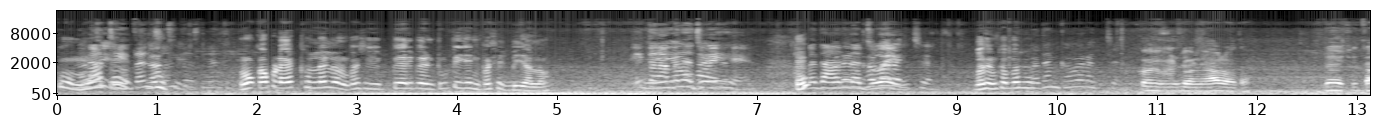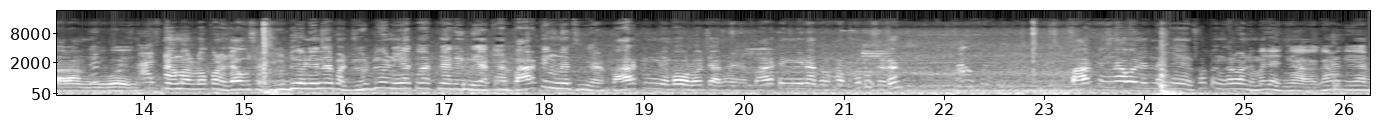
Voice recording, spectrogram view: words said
કોણ? હું- નથી તને સંતોષ નથી. હું કપડા એકઠો લઈ લઉં ને પછી પહેરી પહેરી તૂટી જાય ને પછી જ બીજા લઉં. એ તો આ બધા જોઈ છે બધા અંદર જોઈ બધાને ખબર છે? બધાને ખબર જ છે. કોઈ વાંધો નહીં હાલો તો. જય સીતારામજી હોય. અમારે લોકો જવું છે જુડિયો ની અંદર પણ જુડિયો ની એક વાત ના ગમી. યાર ત્યાં પાર્કિંગ નથી યાર. પાર્કિંગ ને બહુ લોચા થાય. પાર્કિંગ વિના તો ખોટું છે કે? પાર્કિંગ ના હોય ને એટલે ક્યાંય શોપિંગ કરવાની મજા જ ના આવે. કારણ કે યાર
